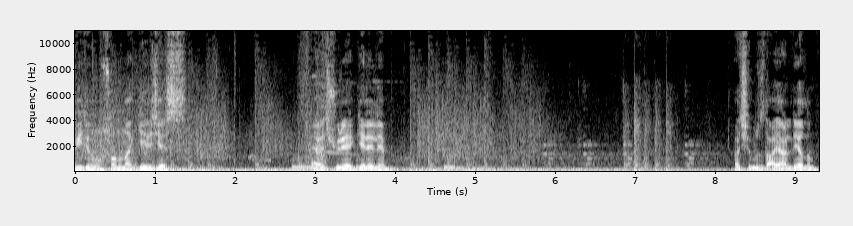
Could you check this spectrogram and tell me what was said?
videonun sonuna geleceğiz. Evet şuraya gelelim. Açımızı da ayarlayalım.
